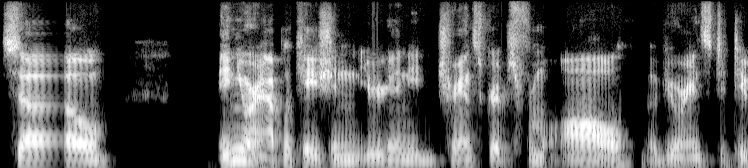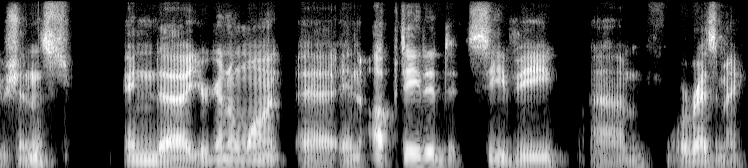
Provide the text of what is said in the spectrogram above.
So in your application, you're going to need transcripts from all of your institutions, and uh, you're going to want uh, an updated CV um, or resume.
